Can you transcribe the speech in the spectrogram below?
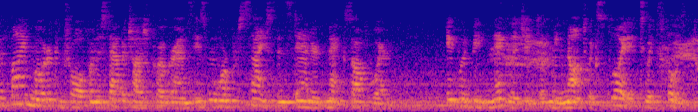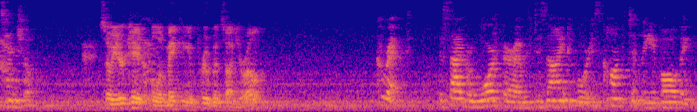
The fine motor control from the sabotage programs is more precise than standard mech software. It would be negligent of me not to exploit it to its fullest potential. So you're capable of making improvements on your own. Correct. The cyber warfare I was designed for is constantly evolving.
